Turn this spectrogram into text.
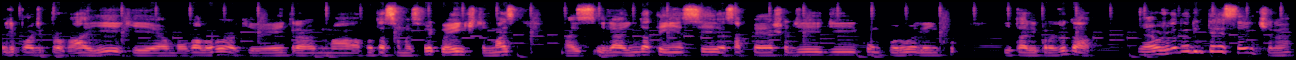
ele pode provar aí que é um bom valor, que entra numa rotação mais frequente e tudo mais, mas ele ainda tem esse, essa pecha de, de compor o elenco e tá ali para ajudar. É um jogador interessante, né?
